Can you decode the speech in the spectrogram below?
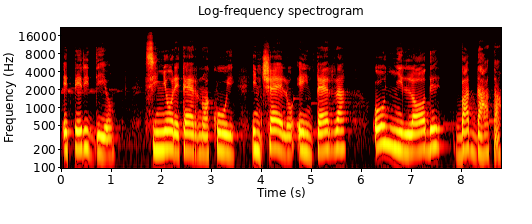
e per il Dio, Signore eterno a cui in cielo e in terra ogni lode va data.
